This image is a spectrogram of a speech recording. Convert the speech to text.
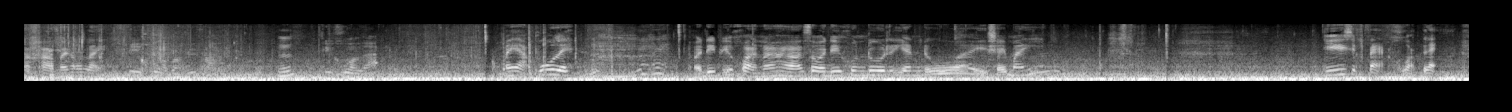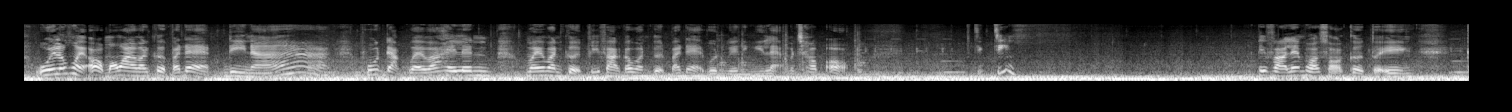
ราคาไม่เท่าไหร่กี่ขวบอะพี่ฟ้าหืมกี่ขวบแล้วไม่อยากพูดเลย สวัสดีพี่ขวัญนะคะ สวัสดีคุณดูเรียนด้วย ใช่ไหมยี่สิบแปดขวบแหละ อุ้ยแล้วหวยออกเมื่อวานวันเกิดป้าแดดดีนะ พูดดักไว้ว่าให้เล่นไม่วันเกิดพี่ฟ้าก็วันเกิดป้าแดดวนเวียนอย่างนี้แหละ มันชอบออก จริงๆ พี่ฟ้าเล่นพอสอเกิดตัวเอง 995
